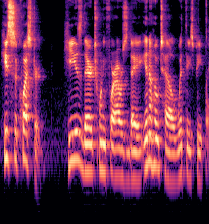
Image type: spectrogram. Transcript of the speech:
He's sequestered. He is there twenty four hours a day in a hotel with these people.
